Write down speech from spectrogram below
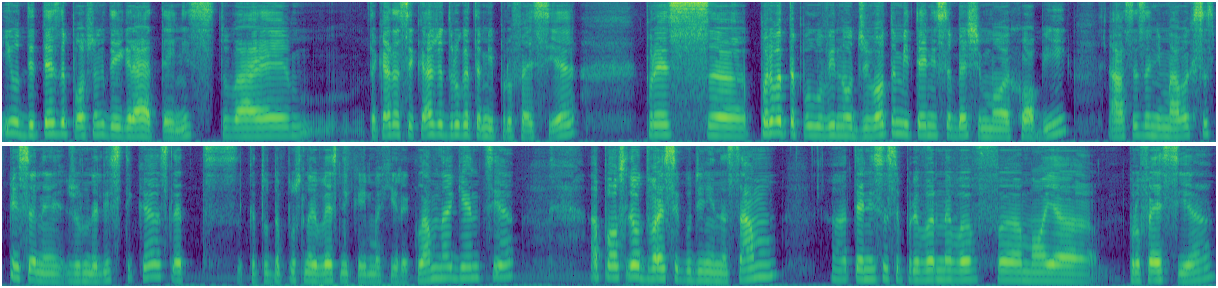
И от дете започнах да играя тенис. Това е, така да се каже, другата ми професия. През а, първата половина от живота ми тениса беше мое хоби. Аз се занимавах с писане, журналистика. След като напуснах вестника, имах и рекламна агенция. А после от 20 години насам тениса се превърна в моя професия.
